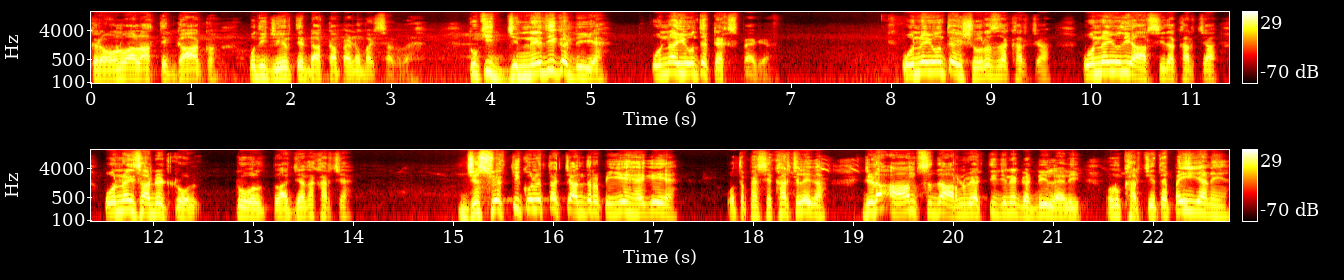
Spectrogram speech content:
ਕਰਾਉਣ ਵਾਲਾ ਤੇ ਗਾਹਕ ਉਹਦੀ ਜੇਬ ਤੇ ਡਾਕਾ ਪੈਣੋਂ ਬਚ ਸਕਦਾ ਹੈ। ਕਿਉਂਕਿ ਜਿੰਨੇ ਦੀ ਗੱਡੀ ਹੈ ਉਹਨਾਂ ਹੀ ਉਹ ਤੇ ਟੈਕਸ ਪੈ ਗਿਆ। ਉਹਨਾਂ ਹੀ ਉਹ ਤੇ ਇੰਸ਼ੋਰੈਂਸ ਦਾ ਖਰਚਾ ਉਨਾ ਹੀ ਉਹਦੀ ਆਰਸੀ ਦਾ ਖਰਚਾ ਉਨਾ ਹੀ ਸਾਡੇ ਟੋਲ ਟੋਲ ਪਲਾਜ਼ਾ ਦਾ ਖਰਚਾ। ਜਿਸ ਵਿਅਕਤੀ ਕੋਲੇ ਤਾਂ ਚੰਦ ਰੁਪਏ ਹੈਗੇ ਆ, ਉਹ ਤਾਂ ਪੈਸੇ ਖਰਚ ਲੇਗਾ ਜਿਹੜਾ ਆਮ ਸਧਾਰਨ ਵਿਅਕਤੀ ਜਿਹਨੇ ਗੱਡੀ ਲੈ ਲਈ, ਉਹਨੂੰ ਖਰਚੇ ਤਾਂ ਪਈ ਜਾਣੇ ਆ।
